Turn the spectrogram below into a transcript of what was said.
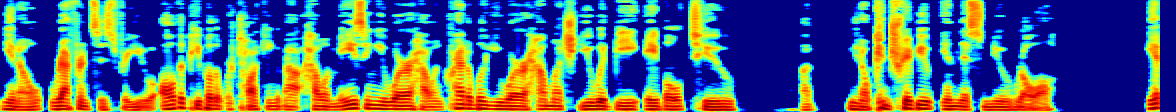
you know, references for you, all the people that were talking about how amazing you were, how incredible you were, how much you would be able to uh, you know, contribute in this new role, it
